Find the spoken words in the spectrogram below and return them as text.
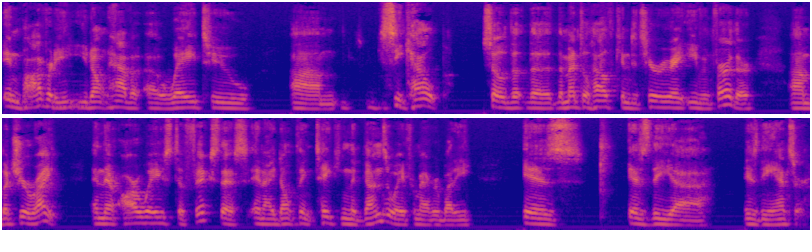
in poverty you don't have a, a way to um, seek help, so the, the the mental health can deteriorate even further. Um, but you're right, and there are ways to fix this, and I don't think taking the guns away from everybody is is the uh, is the answer.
